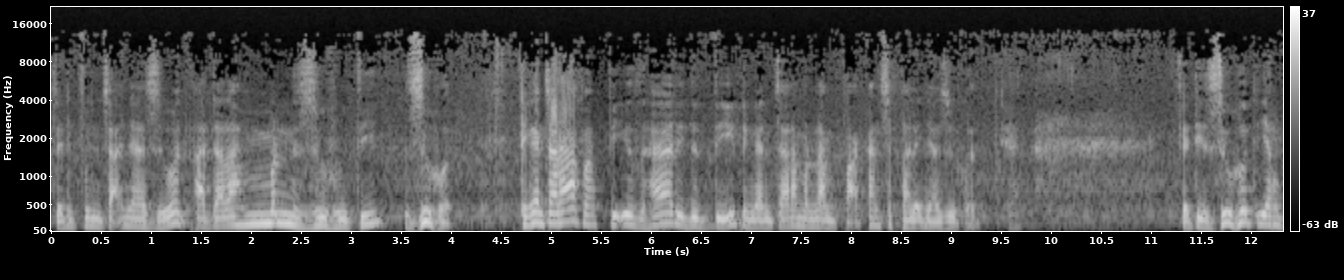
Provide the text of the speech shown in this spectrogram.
Jadi puncaknya zuhud adalah menzuhudi zuhud. Dengan cara apa? Biizhari didi dengan cara menampakkan sebaliknya zuhud. Ya. Jadi zuhud yang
